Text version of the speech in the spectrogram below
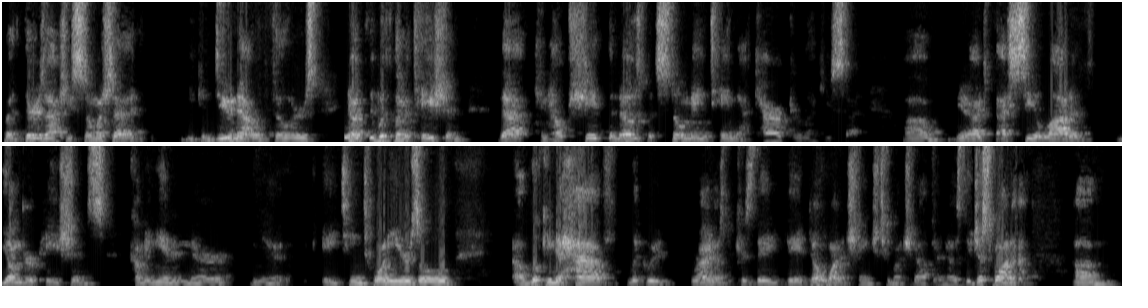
but there's actually so much that you can do now with fillers, you know, with limitation that can help shape the nose but still maintain that character, like you said. Um, you know, I, I, see a lot of younger patients coming in and they're you know, 18, 20 years old, uh, looking to have liquid rhinos because they, they don't want to change too much about their nose. They just want to, um,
